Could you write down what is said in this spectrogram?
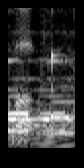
Books.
